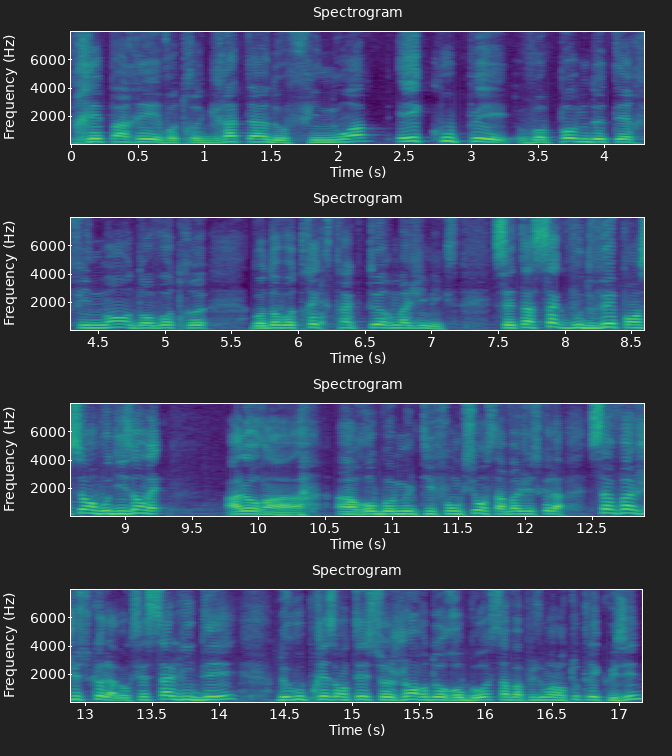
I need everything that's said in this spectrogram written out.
préparez votre gratin dauphinois et coupez vos pommes de terre finement dans votre, dans votre extracteur Magimix. C'est à ça que vous devez penser en vous disant, mais alors un, robot multifonction, ça va jusque-là Ça va jusque-là. Donc c'est ça l'idée de vous présenter ce genre de robot. Ça va plus ou moins dans toutes les cuisines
